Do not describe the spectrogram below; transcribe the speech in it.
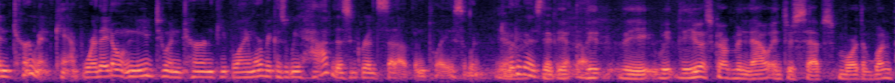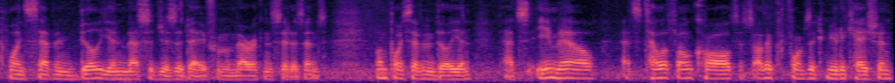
internment camp where they don't need to intern people anymore because we have this grid set up in place. What, what do you guys think the, about the, that? The, we, the U.S. government now intercepts more than 1.7 billion messages a day from American citizens. 1.7 billion. That's email, that's telephone calls, that's other forms of communication.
